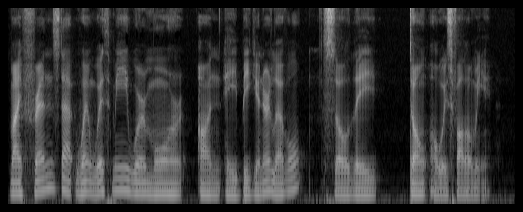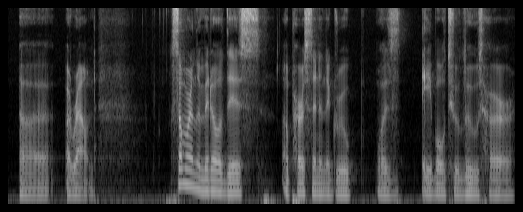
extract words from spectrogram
My friends that went with me were more on a beginner level, so they don't always follow me uh, around. Somewhere in the middle of this, a person in the group was able to lose her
